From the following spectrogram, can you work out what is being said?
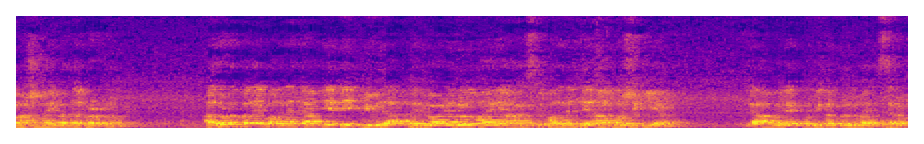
മാഷുമായി ബന്ധപ്പെടണം. അതോടൊപ്പം തന്നെ പതിനഞ്ചാം തീയതി വിവിധ പരിപാടികളുമായി ആഗസ്റ്റ് പതിനഞ്ച് ആഘോഷിക്കുകയാണ്. രാവിലെ കുട്ടികൾക്കൊരു മത്സരം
